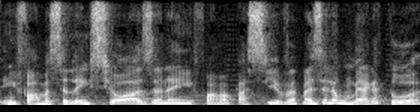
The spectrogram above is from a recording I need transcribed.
em forma silenciosa, né? Em forma passiva. Mas ele é um mega ator.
